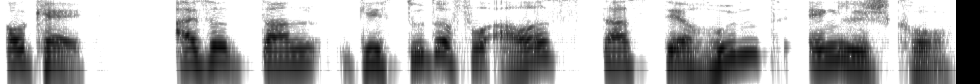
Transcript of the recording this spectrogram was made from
Okay, also dann gehst du davon aus, dass der Hund Englisch kann.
